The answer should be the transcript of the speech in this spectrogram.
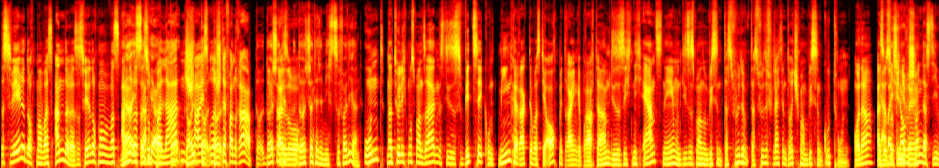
das wäre doch mal was anderes. Das wäre doch mal was Ja, anderes, sag also ja, Balladenscheiß oder Deu- Stefan Raab. Deu- Deutschland, Also- hätte, Deutschland hätte nichts zu verlieren. Und natürlich muss man sagen, dass dieses witzig und Meme-Charakter, was die auch mit reingebracht haben, dieses sich nicht ernst nehmen und dieses mal so ein bisschen, das würde, das würde vielleicht den Deutschen mal ein bisschen gut tun, oder? Also ja, aber so ich glaube schon, dass die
